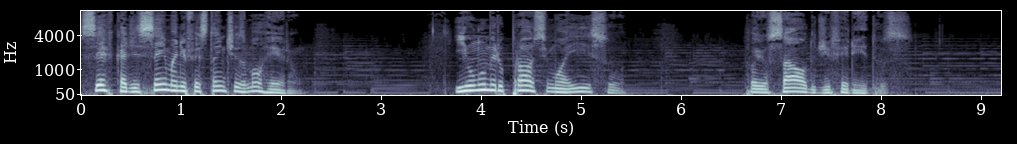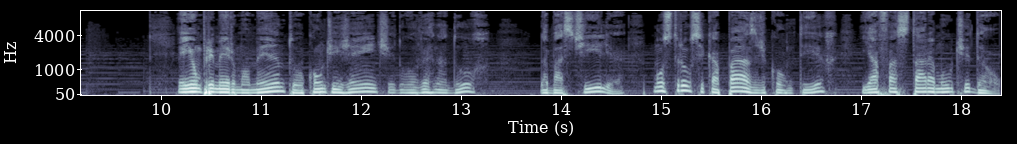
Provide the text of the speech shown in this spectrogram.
Cerca de 100 manifestantes morreram. E um número próximo a isso foi o saldo de feridos. Em um primeiro momento, o contingente do governador da Bastilha mostrou-se capaz de conter e afastar a multidão.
